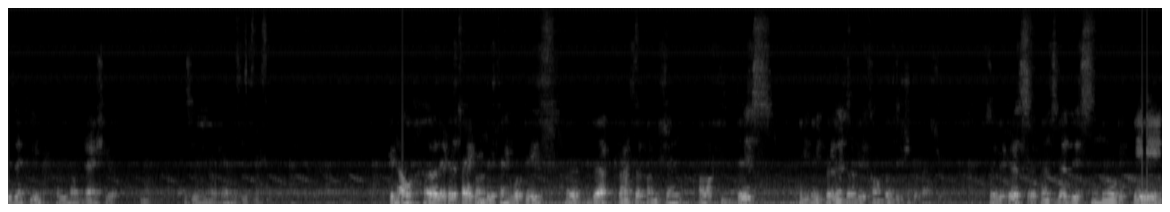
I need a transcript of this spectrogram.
is actually V naught dash here. This is V naught dash, this is. Okay, now uh, let us try to understand what is uh, the transfer function of this in, in presence of this compensation capacitor. So let us consider this node A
